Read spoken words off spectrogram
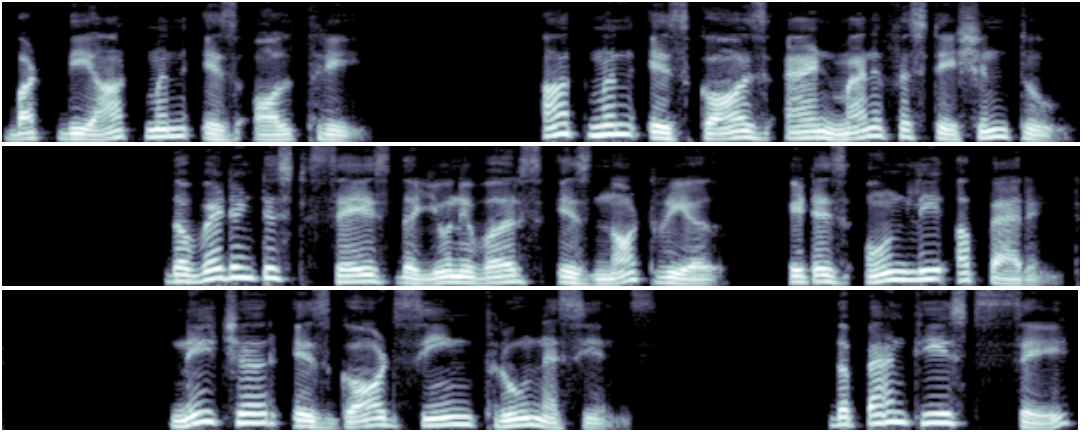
but the Atman is all three. Atman is cause and manifestation too. The Vedantist says the universe is not real, it is only apparent. Nature is God seen through nescience. The pantheists say,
